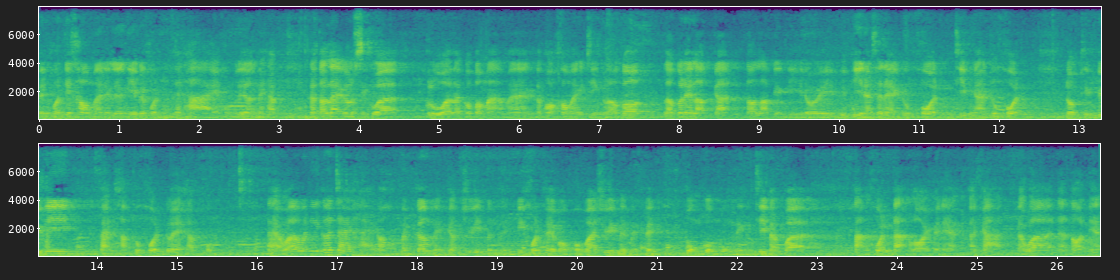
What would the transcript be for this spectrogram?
เป็นคนที่เข้ามาในเรื่องนี้เป็นคนท้ายๆของเรื่องนะครับก็ตอนแรกก็รู้สึกว่า กลัวแล้วก็ประหม่ามาก แต่พอเข้ามาจริงๆเราก็เราก็ได้รับการต้อนรับอย่างดีโดยพี่ๆนักแสดงทุกคนทีมงานทุกคนรวมถึงพี่ๆแฟนคลับทุกคนด้วยครับผม แต่ว่าวันนี้ก็ใจหายเนาะมันก็เหมือนกับชีวิตมันเหมือน มีคนเคยบอกผมว่าชีวิตมันเหมือนเป็นวงกลมวงหนึ่งที่แบบว่าต่างคนต่างลอยไปในอากาศ แต่ว่าณตอนเนี้ย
